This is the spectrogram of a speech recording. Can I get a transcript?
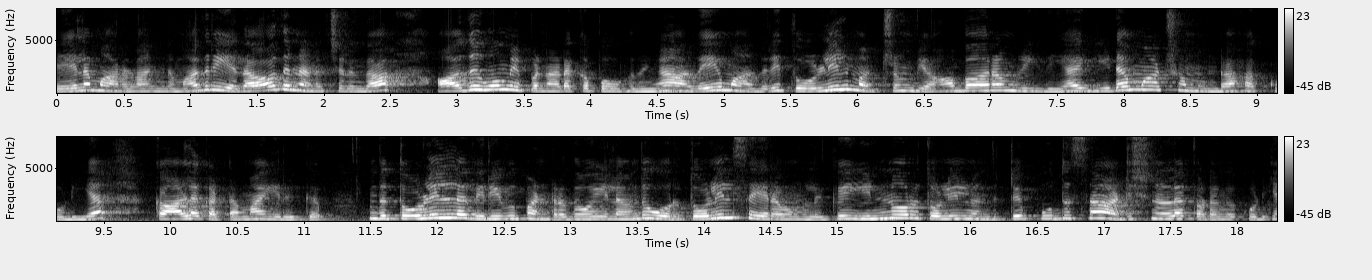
வேலை மாறலாம் இந்த மாதிரி ஏதாவது நினச்சிருந்தா அதுவும் இப்போ நடக்க போகுதுங்க. அதே மாதிரி தொழில் மற்றும் வியாபாரம் ரீதியாக இடமாற்றம் உண்டாகக்கூடிய காலகட்டமாக இருக்குது இந்த தொழிலில் விரிவு பண்ணுறதோ இல்லை வந்து ஒரு தொழில் செய்கிறவங்களுக்கு இன்னொரு தொழில் வந்துட்டு புதுசாக அடிஷ்னலாக தொடங்கக்கூடிய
